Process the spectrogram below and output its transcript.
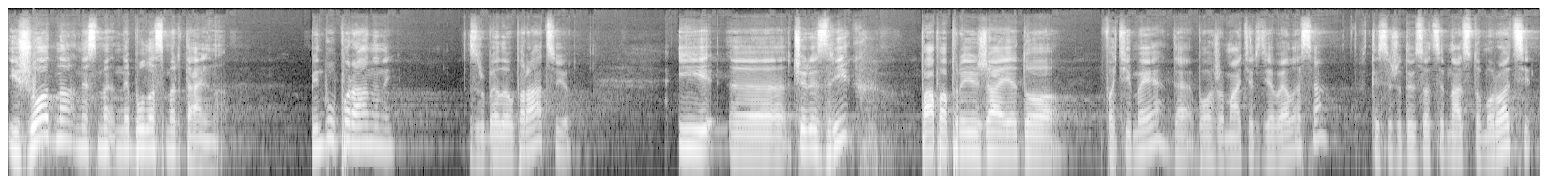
і жодна не, не була смертельна. Він був поранений, зробили операцію. І е, через рік папа приїжджає до Фатіми, де Божа матір з'явилася в 1917 році, е,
